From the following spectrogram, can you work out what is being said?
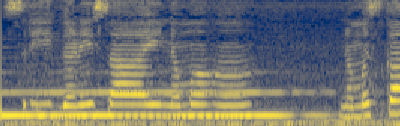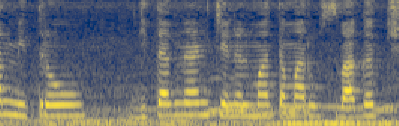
શ્રી ગણેશાય નમઃ. નમસ્કાર મિત્રો. ગીતા જ્ઞાન ચેનલમાં તમારું સ્વાગત છે.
